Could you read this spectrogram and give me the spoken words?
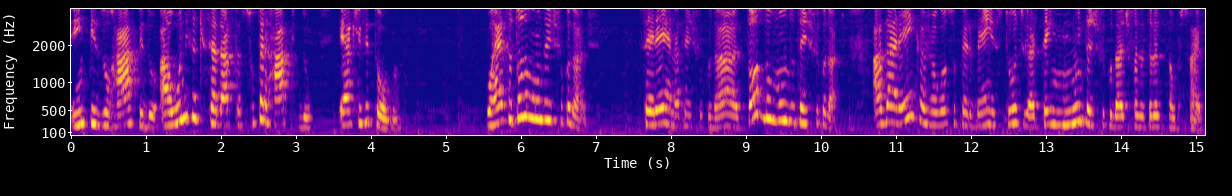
em piso rápido, a única que se adapta super rápido é a Kvitova. O resto todo mundo tem dificuldade. Serena tem dificuldade, todo mundo tem dificuldade. A Zarenka jogou super bem, Stuttgart tem muita dificuldade de fazer transição pro Cyber.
